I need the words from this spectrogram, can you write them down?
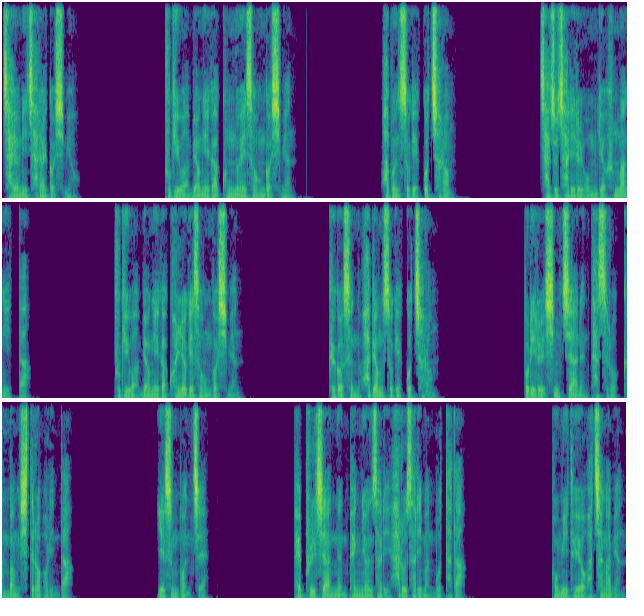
자연히 자랄 것이며 부귀와 명예가 공로에서 온 것이면 화분 속의 꽃처럼 자주 자리를 옮겨 흥망이 있다. 부귀와 명예가 권력에서 온 것이면 그것은 화병 속의 꽃처럼 뿌리를 심지 않은 탓으로 금방 시들어 버린다. 예순 번째. 베풀지 않는 백년살이 하루살이만 못하다. 봄이 되어 화창하면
